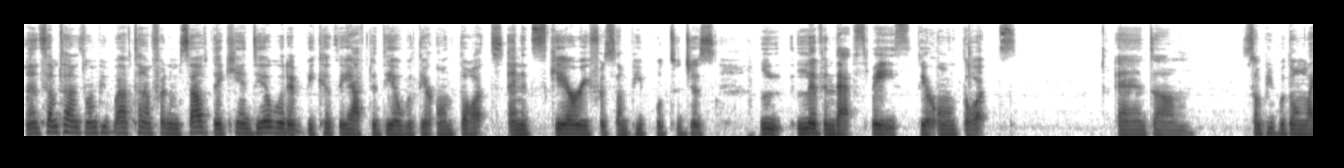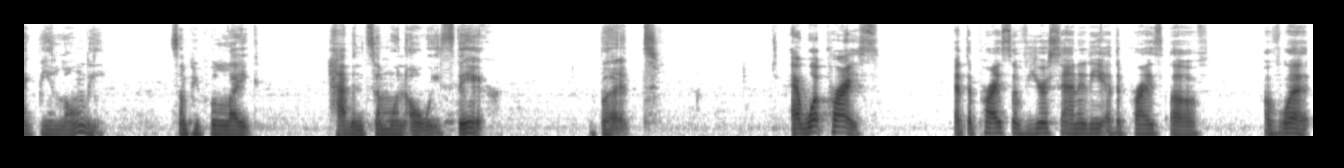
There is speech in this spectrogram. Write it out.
And sometimes when people have time for themselves, they can't deal with it because they have to deal with their own thoughts. And it's scary for some people to just live in that space, their own thoughts. And um, some people don't like being lonely. Some people like having someone always there. But at what price? At the price of your sanity, at the price of of what?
